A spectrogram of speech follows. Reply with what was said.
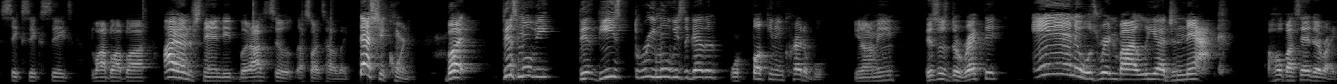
666, blah, blah, blah. I understand it, but I still, I saw the title like, that shit corny. But this movie, th- these three movies together were fucking incredible. You know what I mean? This was directed and it was written by Leigh Janiak. I hope I said that right.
